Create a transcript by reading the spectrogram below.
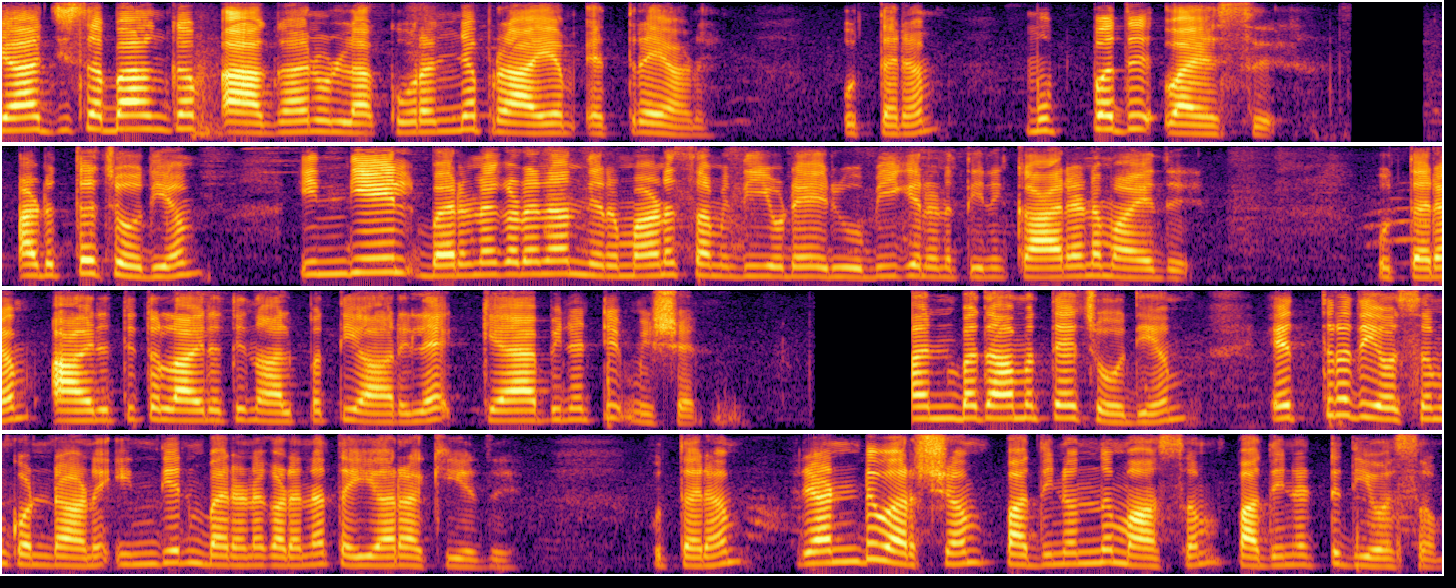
രാജ്യസഭാംഗം ആകാനുള്ള കുറഞ്ഞ പ്രായം എത്രയാണ്? ഉത്തരം മുപ്പത് വയസ്സ്. അടുത്ത ചോദ്യം. ഇന്ത്യയിൽ ഭരണഘടനാ നിർമ്മാണ സമിതിയുടെ രൂപീകരണത്തിന് കാരണമായത്? ഉത്തരം ആയിരത്തി തൊള്ളായിരത്തി നാൽപ്പത്തി ആറിലെ ക്യാബിനറ്റ് മിഷൻ. അൻപതാമത്തെ ചോദ്യം. എത്ര ദിവസം കൊണ്ടാണ് ഇന്ത്യൻ ഭരണഘടന തയ്യാറാക്കിയത്? ഉത്തരം രണ്ട് വർഷം പതിനൊന്ന് മാസം പതിനെട്ട് ദിവസം.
